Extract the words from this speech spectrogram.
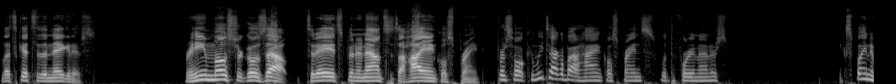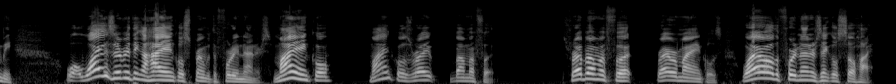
Let's get to the negatives. Raheem Mostert goes out. Today it's been announced it's a high ankle sprain. First of all, can we talk about high ankle sprains with the 49ers? Explain to me. Well, why is everything a high ankle sprain with the 49ers? My ankle, my ankle is right by my foot. It's right by my foot, right where my ankle is. Why are all the 49ers ankles so high?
